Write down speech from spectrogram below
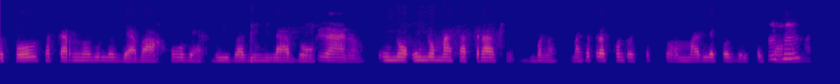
pues puedo sacar nódulos de abajo, de arriba, de un lado, claro. uno, uno más atrás, bueno, más atrás con respecto, más lejos del pezón, más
